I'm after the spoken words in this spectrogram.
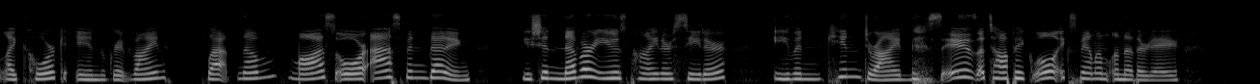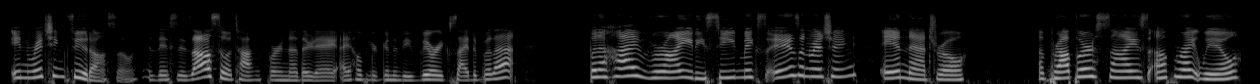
like cork and grapevine, platinum, moss, or aspen bedding. You should never use pine or cedar, even kiln dried. This is a topic we'll expand on another day. Enriching food, also. This is also a topic for another day. I hope you're going to be very excited for that. But a high variety seed mix is enriching and natural. A proper sized upright wheel,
